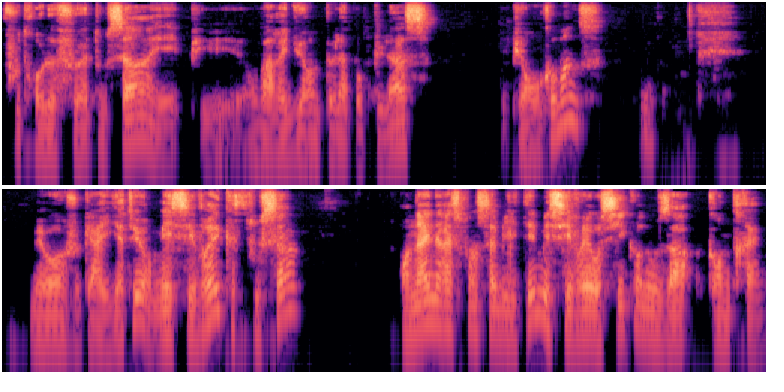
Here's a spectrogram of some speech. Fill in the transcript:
foutre le feu à tout ça et puis on va réduire un peu la populace et puis on recommence. Mais bon, je caricature, mais c'est vrai que tout ça, on a une responsabilité, mais c'est vrai aussi qu'on nous a contraints.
